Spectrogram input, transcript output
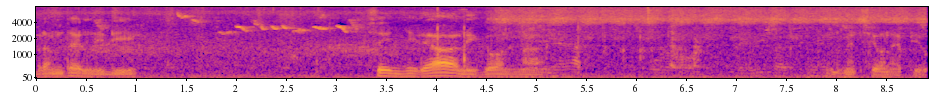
brandelli di segni reali con dimensione più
